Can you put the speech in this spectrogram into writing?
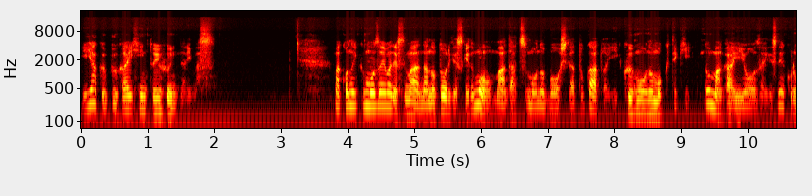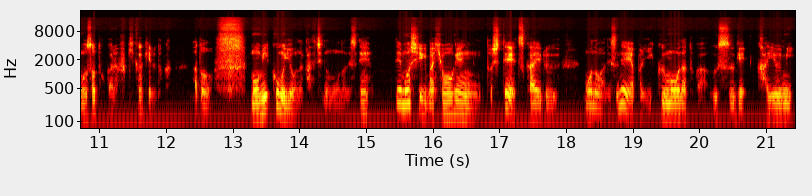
医薬部外品というふうになります。まあ、この育毛剤はですね、まあ、名の通りですけども、まあ、脱毛の防止だとか、あとは育毛の目的の、まあ、外用剤ですね。これを外から吹きかけるとか、あと、揉み込むような形のものですね。で、もし、ま表現として使えるものはですね、やっぱり育毛だとか、薄毛、かゆみ、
